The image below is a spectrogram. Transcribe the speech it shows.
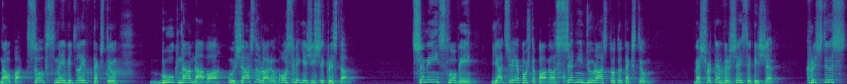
Naopak, co jsme viděli v textu, Bůh nám dává úžasnou radu v osobě Ježíše Krista. Třemi slovy vyjadřuje poštol Pavel střední důraz tohoto textu. Ve čtvrtém verši se píše, Kristus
